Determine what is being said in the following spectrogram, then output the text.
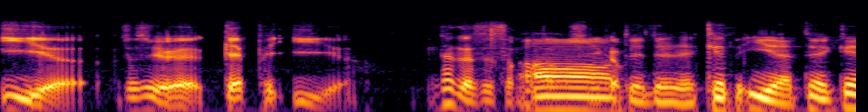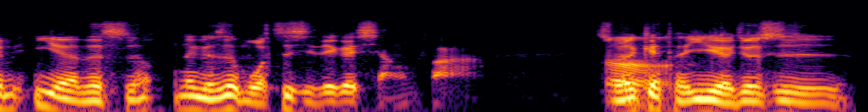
，year，就是有个 gap year，那个是什么东西？哦，对对对，gap year，对 gap year 的时候，那个是我自己的一个想法。所谓 gap year 就是、嗯、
